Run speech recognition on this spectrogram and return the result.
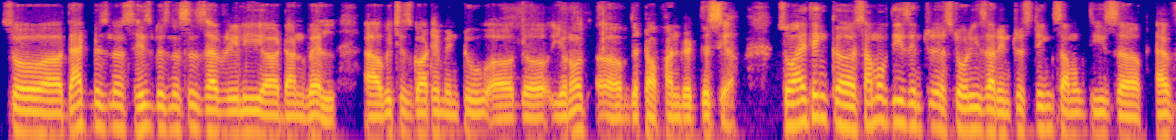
So uh, that business, his businesses have really uh, done well, uh, which has got him into uh, the you know uh, the top hundred this year. So I think some of these int- stories are interesting. Some of these have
